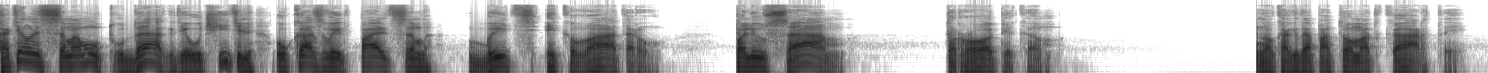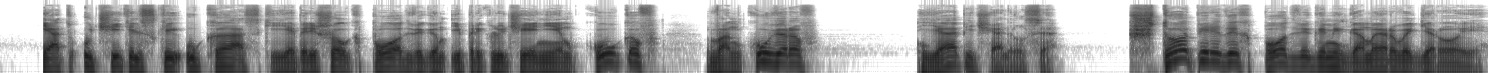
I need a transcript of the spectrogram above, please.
Хотелось самому туда, где учитель указывает пальцем быть экватору, полюсам, тропикам. Но когда потом от карты и от учительской указки я перешел к подвигам и приключениям Куков, Ванкуверов, я опечалился. Что перед их подвигами Гомеровы герои?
